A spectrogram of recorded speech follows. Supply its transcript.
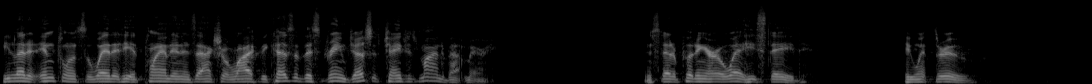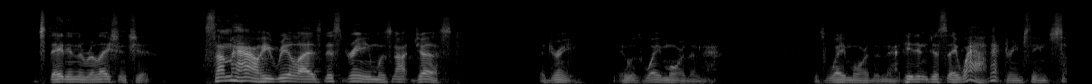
He let it influence the way that he had planned in his actual life. Because of this dream, Joseph changed his mind about Mary. Instead of putting her away, he stayed. He went through, stayed in the relationship. Somehow he realized this dream was not just a dream, it was way more than that. It was way more than that. He didn't just say, wow, that dream seems so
